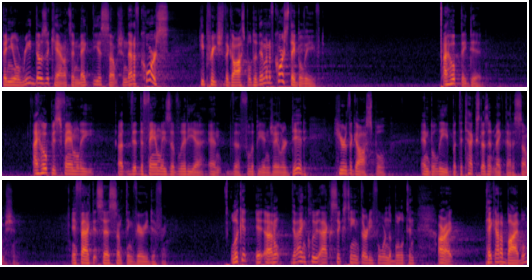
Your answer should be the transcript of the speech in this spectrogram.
then you'll read those accounts and make the assumption that, of course, he preached the gospel to them, and of course they believed. I hope they did. I hope his family, uh, the, the families of Lydia and the Philippian jailer, did hear the gospel and believe, but the text doesn't make that assumption. In fact, it says something very different. Look at, it, I don't, did I include Acts 16.34 in the bulletin? All right, take out a Bible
